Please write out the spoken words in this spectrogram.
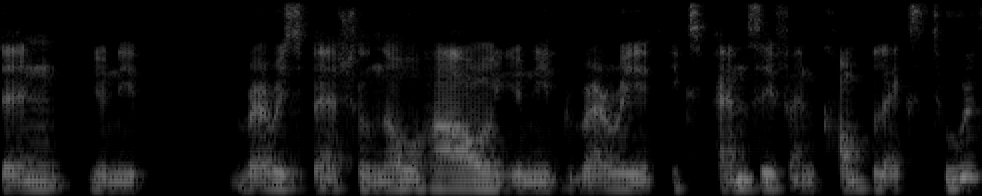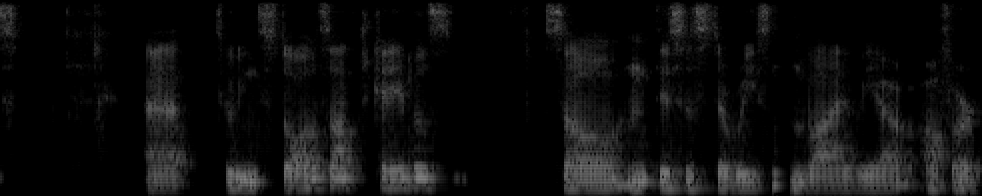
then you need very special know-how. You need very expensive and complex tools uh, to install such cables. So this is the reason why we are offered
